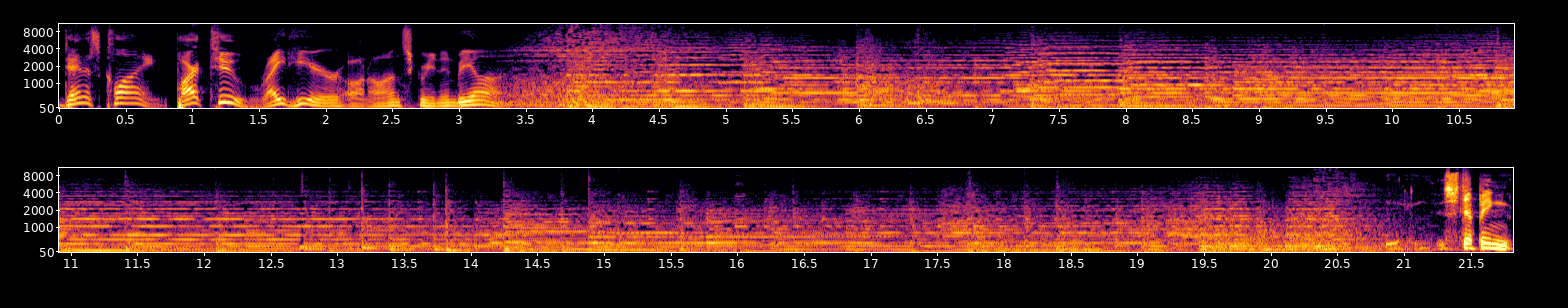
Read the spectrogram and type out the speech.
Dennis Klein, part two, right here on On Screen and Beyond. Stepping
